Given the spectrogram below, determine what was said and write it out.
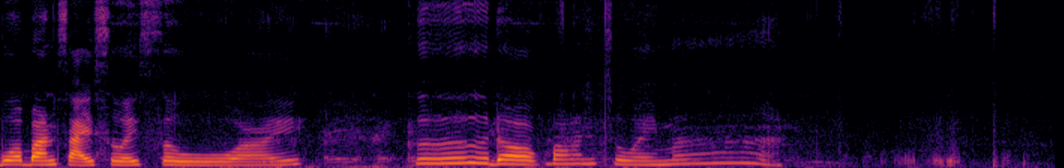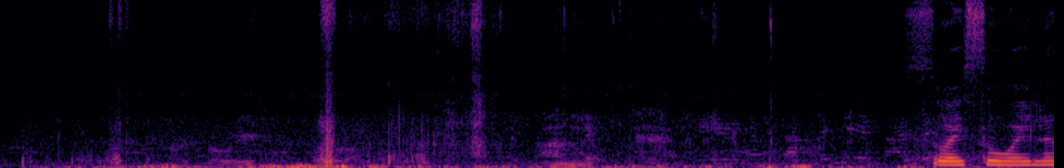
บัวบานสายสวยสวยๆคือดอกบานสวยมาก สวยสวยๆเล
